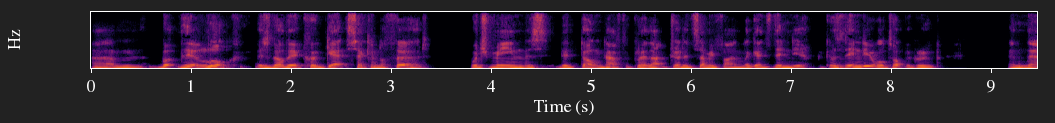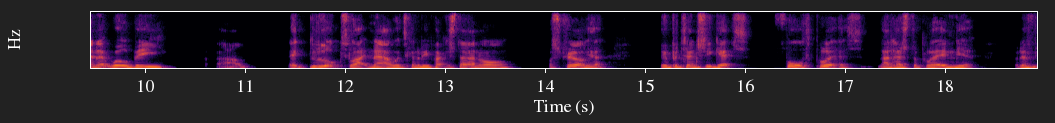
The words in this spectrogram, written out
Um, but they look as though they could get second or third, which means they don't have to play that dreaded semi final against India because India will top the group, and then it will be. Uh, it looks like now it's going to be Pakistan or Australia who potentially gets fourth place. That has to play India. But if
